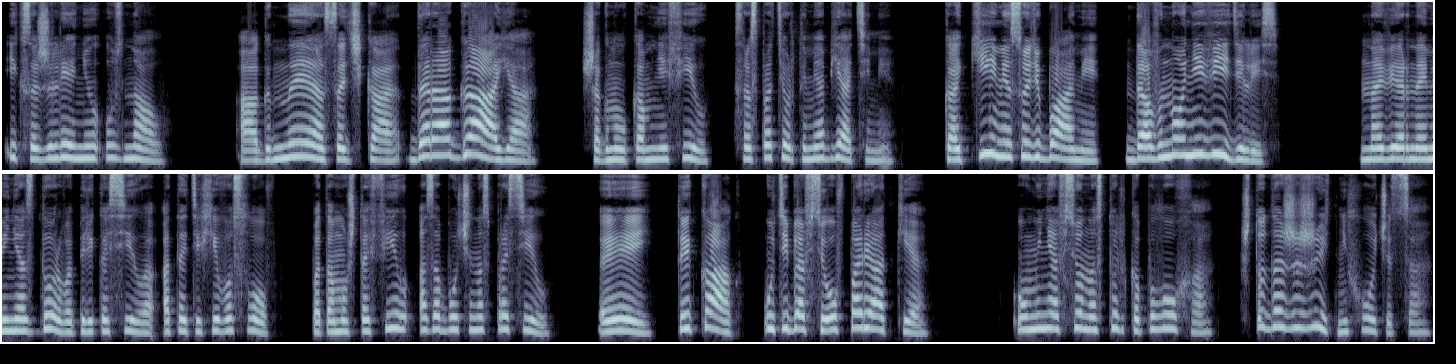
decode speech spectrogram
и, к сожалению, узнал. «Агнесочка, дорогая!» Шагнул ко мне Фил с распротертыми объятиями. «Какими судьбами? Давно не виделись!» Наверное, меня здорово перекосило от этих его слов, потому что Фил озабоченно спросил. «Эй, ты как? У тебя все в порядке?» «У меня все настолько плохо, что даже жить не хочется»,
